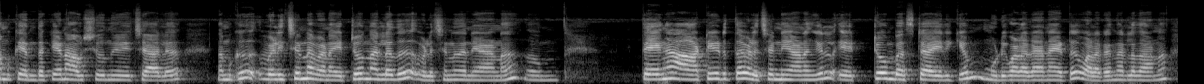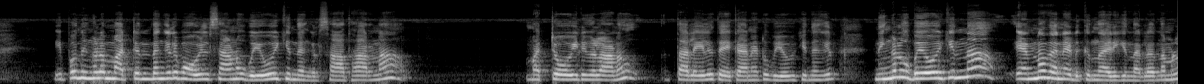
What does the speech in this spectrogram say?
നമുക്ക് എന്തൊക്കെയാണ് ആവശ്യം എന്ന് ചോദിച്ചാൽ നമുക്ക് വെളിച്ചെണ്ണ വേണം. ഏറ്റവും നല്ലത് വെളിച്ചെണ്ണ തന്നെയാണ്. തേങ്ങ ആട്ടിയെടുത്ത വെളിച്ചെണ്ണയാണെങ്കിൽ ഏറ്റവും ബെസ്റ്റ് ആയിരിക്കും. മുടി വളരാനായിട്ട് വളരെ നല്ലതാണ്. ഇപ്പോൾ നിങ്ങൾ മറ്റെന്തെങ്കിലും ഓയിൽസ് ആണ് ഉപയോഗിക്കുന്നതെങ്കിൽ സാധാരണ മറ്റ് ഓയിലുകളാണ് തലയിൽ തേക്കാനായിട്ട് ഉപയോഗിക്കുന്നതെങ്കിൽ നിങ്ങൾ ഉപയോഗിക്കുന്ന എണ്ണ തന്നെ എടുക്കുന്നതായിരിക്കും നല്ലത്. നമ്മൾ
